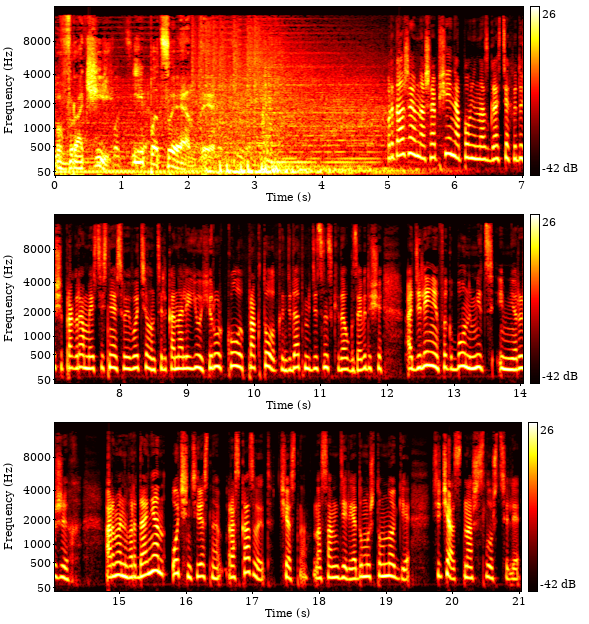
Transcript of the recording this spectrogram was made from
Врачи и пациенты. Продолжаем наше общение. Напомню, у нас в гостях ведущий программы «Я стесняюсь своего тела» на телеканале Ю, хирург, колог, проктолог, кандидат медицинских наук, заведующий отделением ФГБУН МИЦ имени Рыжих. Армен Варданян очень интересно рассказывает, честно, на самом деле. Я думаю, что многие сейчас наши слушатели,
